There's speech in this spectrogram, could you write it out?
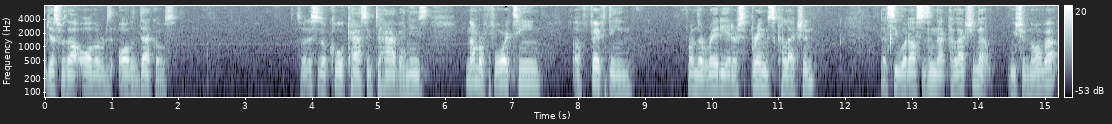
just without all the all the decals. So this is a cool casting to have, and he's number 14 of 15 from the Radiator Springs collection. Let's see what else is in that collection that we should know about.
